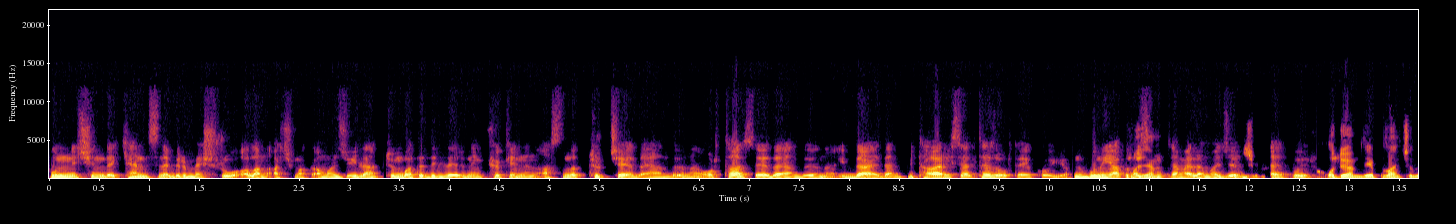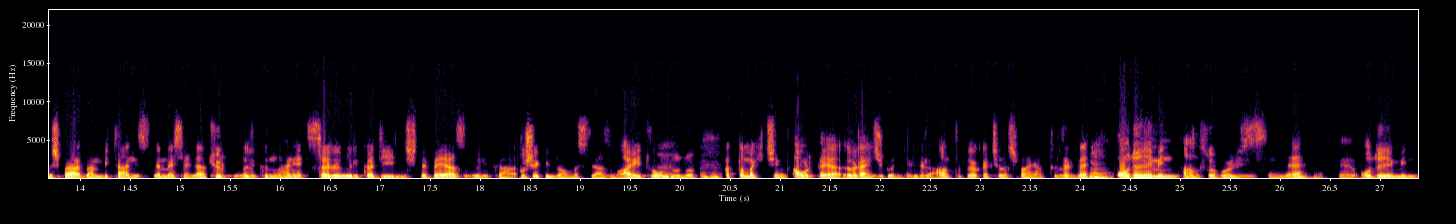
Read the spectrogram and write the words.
Bunun için de kendisine bir meşru alan açmak amacıyla tüm batı dillerinin kökeninin aslında Türkçe'ye dayandığını, Orta Asya'ya dayandığını iddia eden bir tarihsel tez ortaya koyuyor. Bunu yapmasının dönem, temel amacı evet buyur. O dönemde yapılan çalışmalardan bir tanesi de mesela Türk ırkının hani sarı ırka değil işte beyaz ırka bu şekilde olması lazım. Ait olduğunu hı hı. atlamak için Avrupa'ya öğrenci gönderilir. Antropologa çalışmalar yaptırılır ve hı. o dönemin antropolojisinde, e, o dönemin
